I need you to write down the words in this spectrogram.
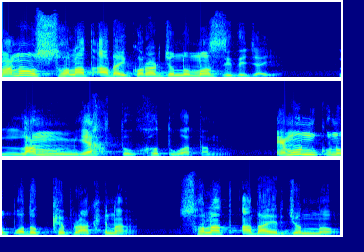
মানুষ সলাৎ আদায় করার জন্য মসজিদে যায়। লাম ইয়াহতু খতুয়াতান এমন কোনো পদক্ষেপ রাখে না সলাৎ আদায়ের জন্য।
